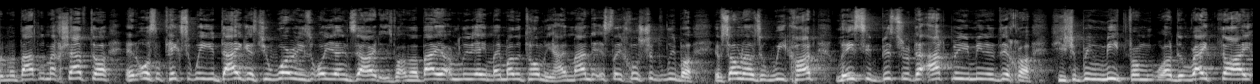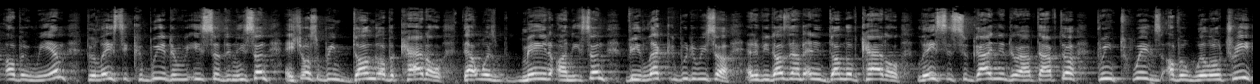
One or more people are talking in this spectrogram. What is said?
It also takes away your digas, your worries, or your anxieties. My mother told me, if someone has a weak heart, he should bring meat from uh, the right thigh of a ram, and he should also bring dung of a cattle that was made on Nisan, and if he doesn't have any dung of cattle, bring twigs of a willow tree.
